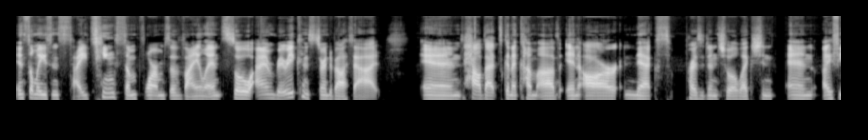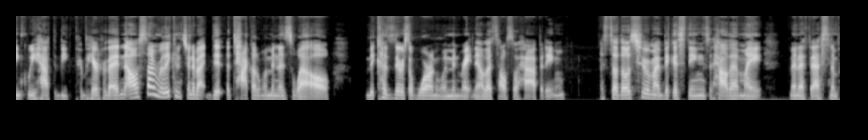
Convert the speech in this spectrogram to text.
in some ways, inciting some forms of violence. So I'm very concerned about that and how that's going to come up in our next presidential election. And I think we have to be prepared for that. And also, I'm really concerned about the attack on women as well, because there's a war on women right now that's also happening. So, those two are my biggest things, and how that might manifest in a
